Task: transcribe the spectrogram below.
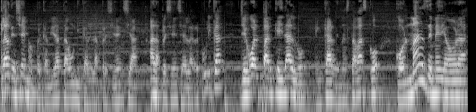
Claudia Sheinbaum, precandidata única de la presidencia a la presidencia de la República, llegó al Parque Hidalgo en Cárdenas, Tabasco, con más de media hora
